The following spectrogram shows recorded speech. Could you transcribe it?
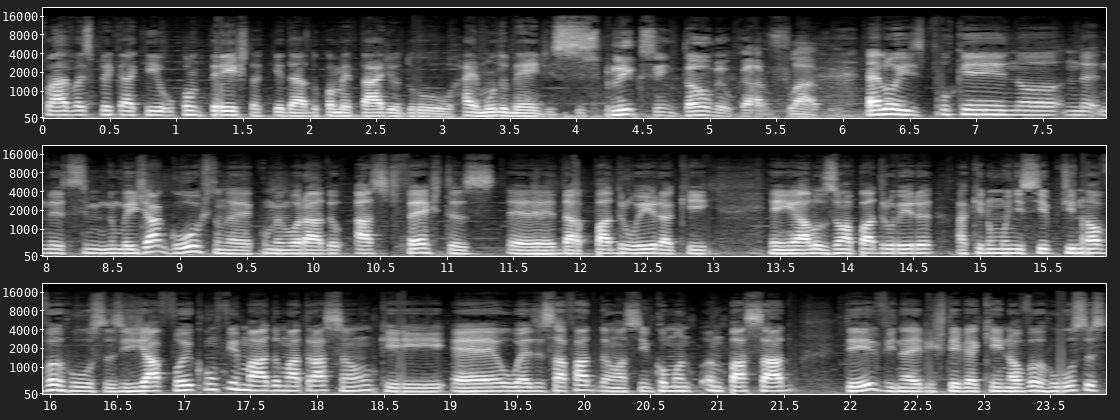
Flávio vai explicar aqui o contexto aqui da, do comentário do Raimundo Mendes. Explique-se então, meu caro Flávio. É, Luiz, porque no, nesse, no mês de agosto, né, comemorado as festas é, da padroeira aqui em alusão à padroeira aqui no município de Nova Russas. E já foi confirmada uma atração que é o Wesley Safadão, assim como ano, ano passado teve, né? Ele esteve aqui em Nova Russas,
